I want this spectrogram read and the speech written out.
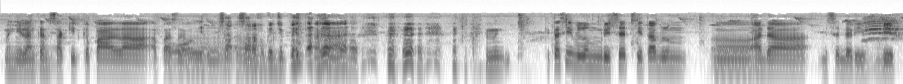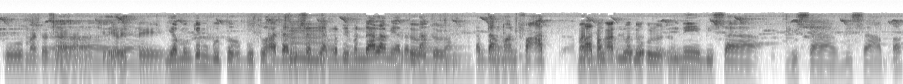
menghilangkan sakit kepala apa oh itu macam. saraf kejepit. Kita sih belum riset kita belum uh, ada riset dari BPUM atau segala Ah, macam RT. iya. Ya mungkin butuh butuh ada riset Hmm. yang lebih mendalam ya Betul, tentang betul, tentang manfaat, Manfaat madu kelulut kelulut. ini bisa bisa bisa apa?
